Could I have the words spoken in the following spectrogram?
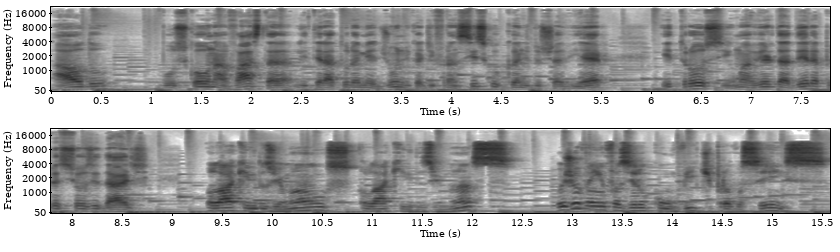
Aldo buscou na vasta literatura mediúnica de Francisco Cândido Xavier e trouxe uma verdadeira preciosidade. Olá, queridos irmãos, olá, queridas irmãs. Hoje eu venho fazer o convite para vocês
